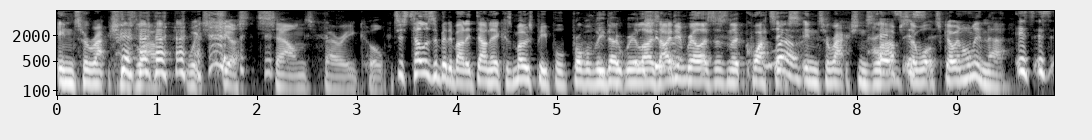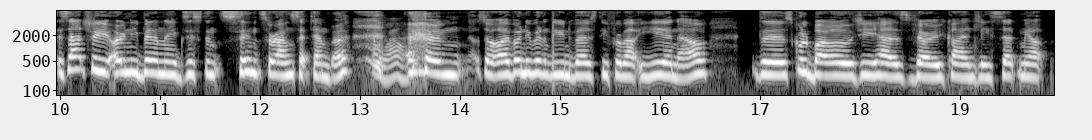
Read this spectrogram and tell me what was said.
interactions lab, which just sounds very cool. Just tell us a bit about it down here, because most people probably don't realise. Sure. I didn't realise there's an aquatics well, interactions lab. It's, so it's, what's going on in there? It's, it's, it's actually only been in existence since around September. Oh wow! Um, so I've only been at the university for about a year now, the School of Biology has very kindly set me up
